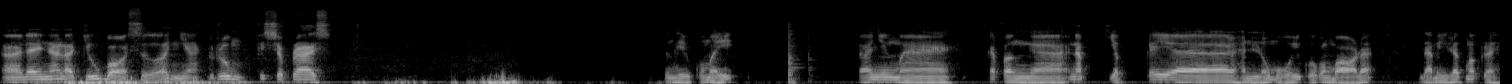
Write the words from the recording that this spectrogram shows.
à, đây nó là chú bò sữa nhạc rung Fisher Price. Thương hiệu của Mỹ. Đó nhưng mà cái phần à, nắp chụp cái à, hình lỗ mũi của con bò đó đã bị rớt mất rồi.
